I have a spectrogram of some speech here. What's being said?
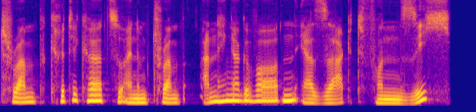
Trump-Kritiker zu einem Trump-Anhänger geworden. Er sagt von sich,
